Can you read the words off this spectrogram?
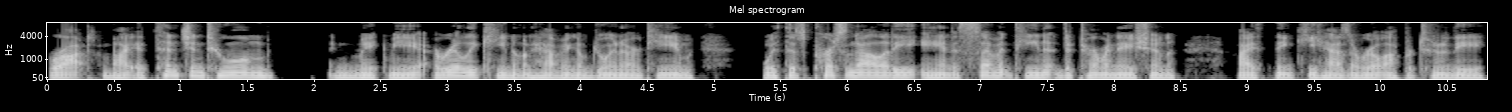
brought my attention to him and make me really keen on having him join our team. With his personality and 17 determination, I think he has a real opportunity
